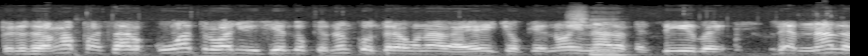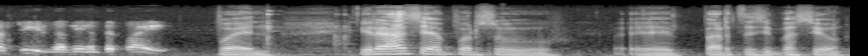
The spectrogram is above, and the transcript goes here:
Pero se van a pasar cuatro años diciendo que no encontraron nada hecho, que no hay Sí. nada que sirve. O sea, nada sirve aquí en este país. Bueno, gracias por su eh, participación.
